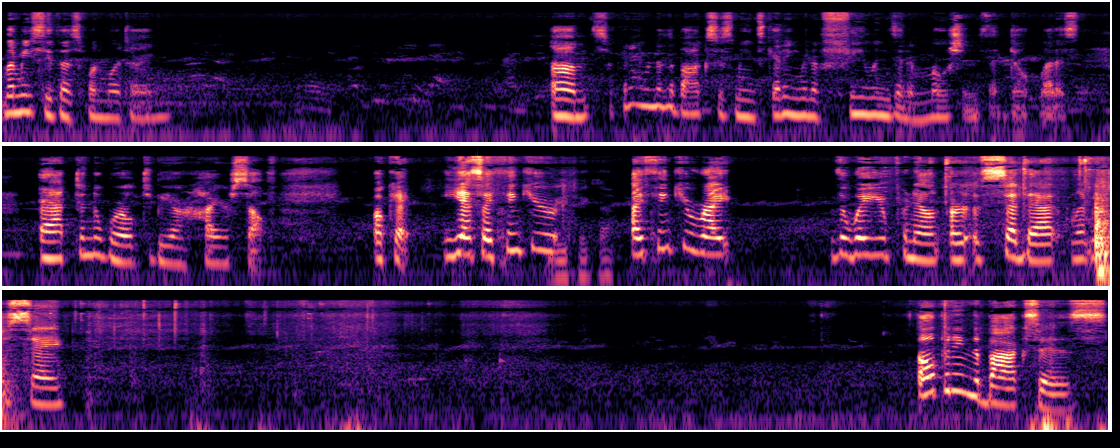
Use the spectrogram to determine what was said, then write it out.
let me see this one more time. Um, so getting rid of the boxes means getting rid of feelings and emotions that don't let us act in the world to be our higher self. Okay. Yes, I think you're you? I think you're right the way you pronounce or said that. Let me just say opening the boxes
